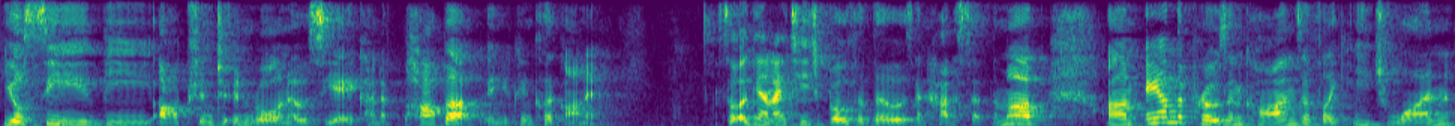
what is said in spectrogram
you'll see the option to enroll in oca kind of pop up and you can click on it so again, I teach both of those and how to set them up, um, and the pros and cons of like each one,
